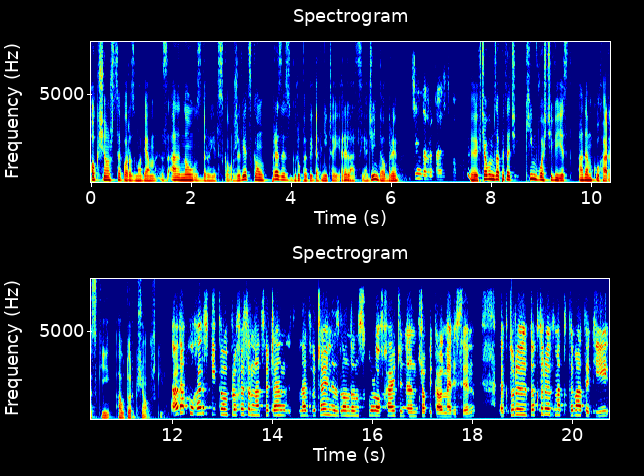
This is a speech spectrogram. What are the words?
O książce porozmawiam z Anną Zdrojewską-Żywiecką, prezes grupy wydawniczej Relacja. Dzień dobry. Dzień dobry Państwu. E, chciałbym zapytać, kim właściwie jest Adam Kucharski, autor książki? Adam Kucharski to profesor nadzwyczajny, nadzwyczajny z London School of Hygiene and Tropical Medicine, e, który doktorat z matematyki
